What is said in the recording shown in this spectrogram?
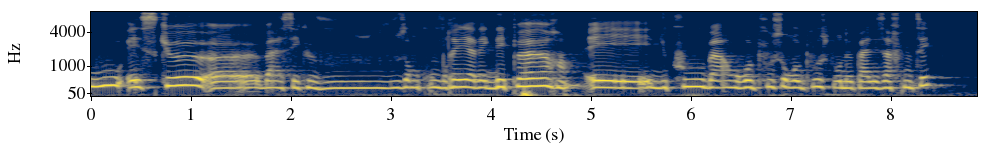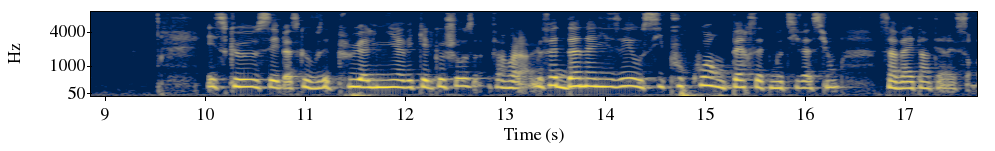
Ou est-ce que euh, bah, c'est que vous vous encombrez avec des peurs et du coup bah, on repousse, on repousse pour ne pas les affronter? Est-ce que c'est parce que vous êtes plus aligné avec quelque chose? Enfin voilà, le fait d'analyser aussi pourquoi on perd cette motivation, ça va être intéressant.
